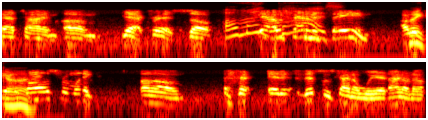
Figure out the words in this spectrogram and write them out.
that time. Um, yeah, Chris. So Oh my yeah, I was kind of gosh. insane. I was My getting God. calls from like, um, and it, this was kind of weird. I don't know,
